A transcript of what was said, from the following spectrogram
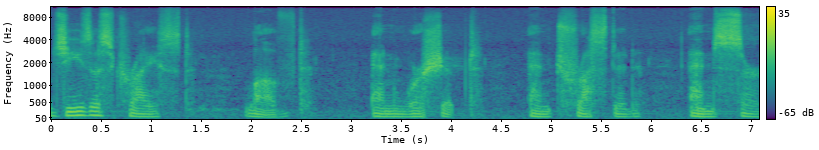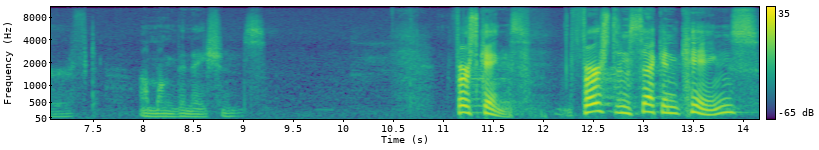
Jesus Christ loved and worshiped and trusted and served among the nations. First Kings. First and Second Kings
